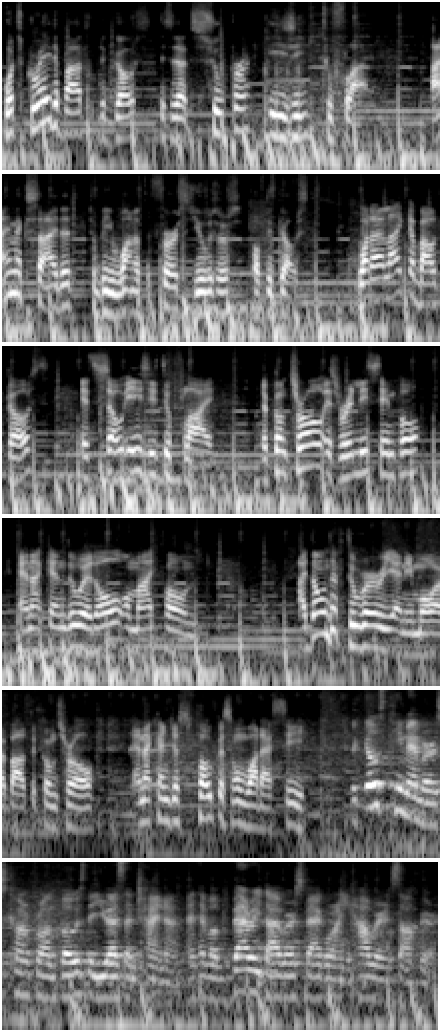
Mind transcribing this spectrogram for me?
What's great about the Ghost is that it's super easy to fly. I'm excited to be one of the first users of the Ghost. What I like about Ghost, it's so easy to fly. The control is really simple and I can do it all on my phone. I don't have to worry anymore about the control, and I can just focus on what I see. The Ghost team members come from both the US and China and have a very diverse background in hardware and software.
